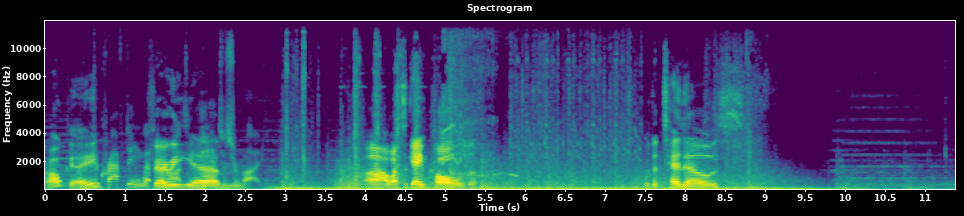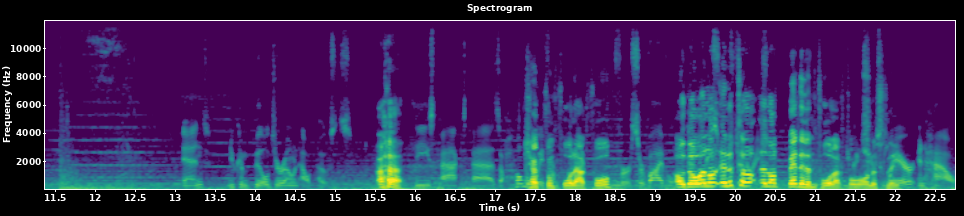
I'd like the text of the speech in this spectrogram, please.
Okay. to crafting weapon Very, mods to um, survive. Ah, what's the game called? With the ten O's. Can build your own outposts. Uh, These act as a home kept from Fallout 4. for survival. Although a lot, it looks a lot, a lot better than Fallout You 4, can honestly. where and how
